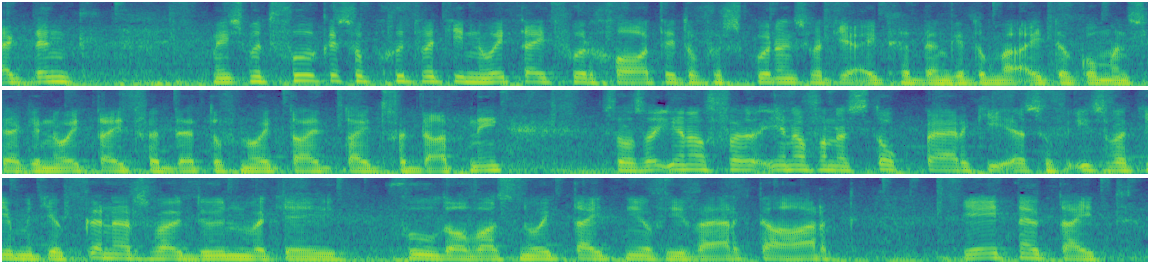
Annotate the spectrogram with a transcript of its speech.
Ek dink mense moet fokus op goed wat jy nooit tyd voor gehad het of verskonings wat jy uitgedink het om uit te kom en sê ek het nooit tyd vir dit of nooit tyd tyd vir dat nie. So as daar een of een of 'n stokperdjie is of iets wat jy met jou kinders wou doen wat jy voel daar was nooit tyd nie of jy werk te hard. Jy het nou tyd.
